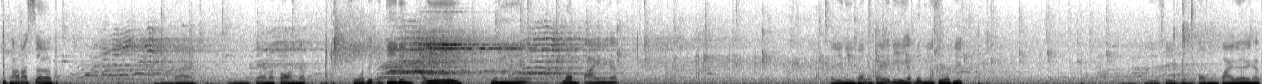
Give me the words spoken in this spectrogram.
จุธารัตเสิร์ฟอย่างแรกอืมแกมาก่อนครับสุวพิษอีกทีหนึ่งตีลูกนี้ล้มไปนะครับตีหนีบล็อกลงไปได้ดีครับลูกนี้สุวพิษตีฉีกตรงไปเลยครับ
